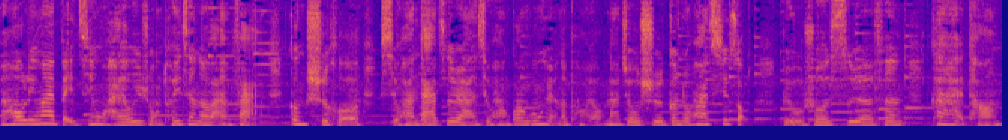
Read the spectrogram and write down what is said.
然后，另外北京我还有一种推荐的玩法，更适合喜欢大自然、喜欢逛公园的朋友，那就是跟着花期走。比如说四月份看海棠，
